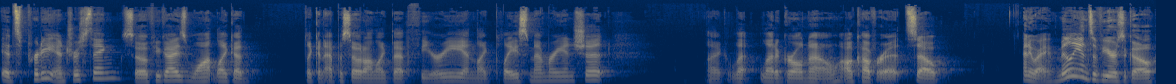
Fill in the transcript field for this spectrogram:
It's pretty interesting. So if you guys want like a like an episode on like that theory and like place memory and shit, like let let a girl know. I'll cover it. So Anyway, millions of years ago,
